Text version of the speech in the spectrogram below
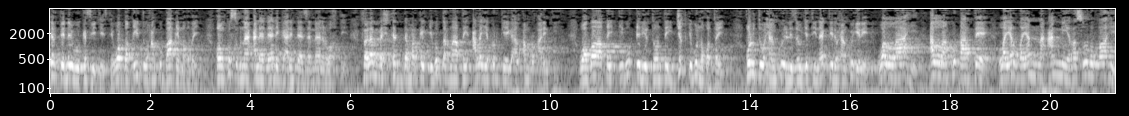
darteed nebigu ka sii jeestay. Wa baqiitu waxaan ku baaqi noqday oon ku sugnaa calaa daalika arrintaa zamaanan wakti falama ishtadda markay igu darnaatay calaya korkeyga alamru arrintii. Wadaaqay igu cidhiirtoontay jiq igu noqotay qultu waxaan ku idhi lisawjatii naagteeda waxaan ku idhi wallaahi allaan ku dhaartee layardayanna canii rasuulullaahi.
